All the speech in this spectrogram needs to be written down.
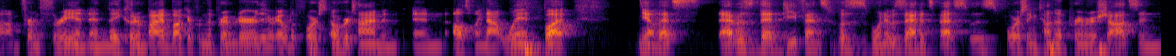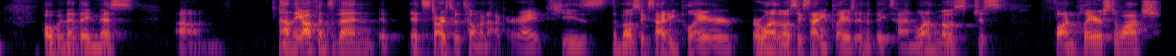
um, from three and, and they couldn't buy a bucket from the perimeter. They were able to force overtime and, and ultimately not win. But, you know, that's that was that defense was when it was at its best was forcing ton of perimeter shots and hoping that they miss. Um, on the offensive end, it, it, starts with Tominaga, right? He's the most exciting player, or one of the most exciting players in the Big Ten. One of the most just fun players to watch,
